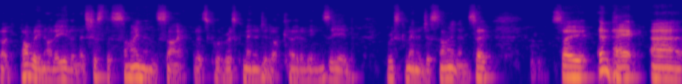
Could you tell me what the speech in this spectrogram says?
but probably not even. It's just the sign-in site, but it's called riskmanager.co.nz, risk manager sign-in. So, so Impact uh,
